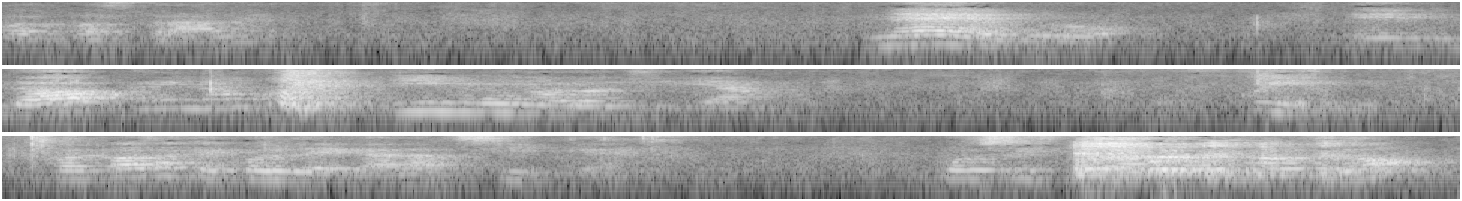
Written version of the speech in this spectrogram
corpo astrale, neuro, endocrino immunologia. Quindi qualcosa che collega la psiche col sistema nervoso,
